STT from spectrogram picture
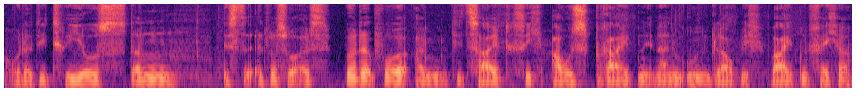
oder die Trios, dann ist etwas so, als würde vor einem die Zeit sich ausbreiten in einem unglaublich weiten Fächer.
